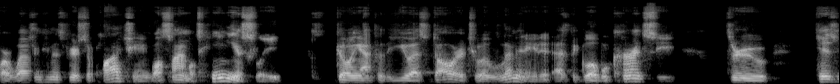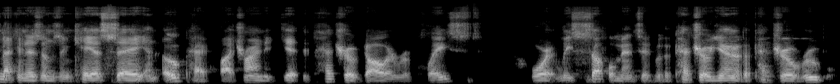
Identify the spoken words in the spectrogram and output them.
our Western Hemisphere supply chain while simultaneously going after the US dollar to eliminate it as the global currency through his mechanisms in KSA and OPEC by trying to get the petrodollar replaced or at least supplemented with the petro yen or the petro ruble.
